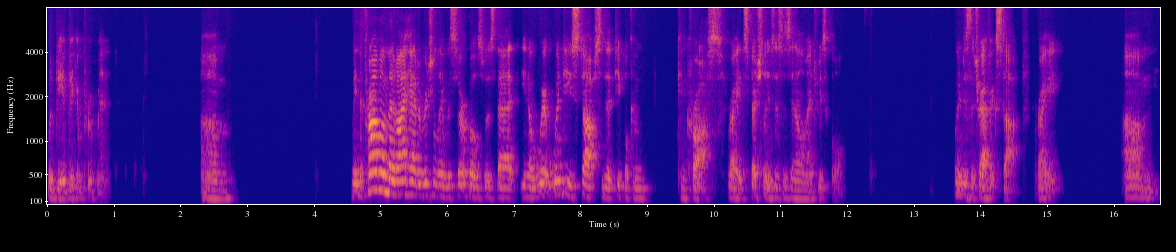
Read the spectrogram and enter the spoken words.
would be a big improvement. Um, mean, the problem that I had originally with circles was that, you know, where, when do you stop so that people can can cross, right? Especially as this is an elementary school. When does the traffic stop, right? Um,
